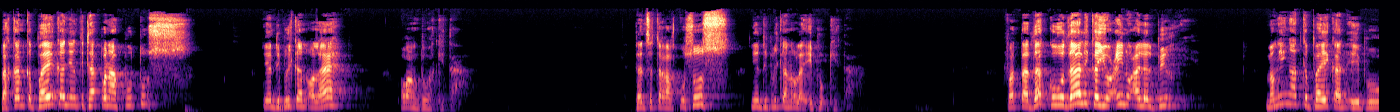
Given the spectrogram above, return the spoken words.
Bahkan kebaikan yang tidak pernah putus yang diberikan oleh orang tua kita. Dan secara khusus yang diberikan oleh ibu kita. Yu'inu. Mengingat kebaikan ibu,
